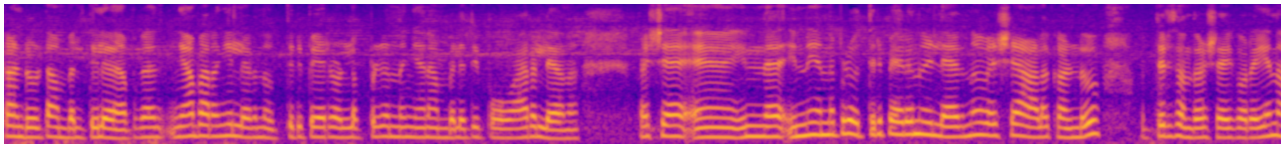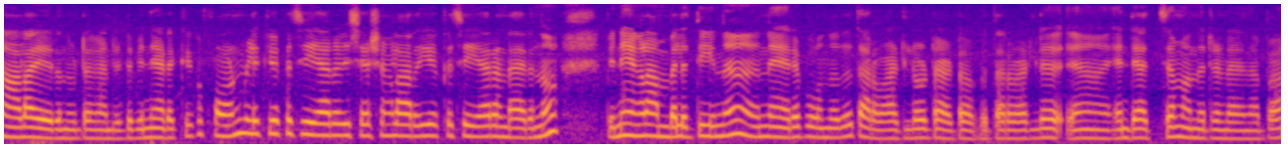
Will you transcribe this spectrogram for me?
കണ്ടു കേട്ടോ അമ്പലത്തിൽ. അപ്പോൾ ഞാൻ പറഞ്ഞില്ലായിരുന്നു ഒത്തിരി പേരുള്ളപ്പോഴൊന്നും ഞാൻ അമ്പലത്തിൽ പോവാറില്ലായിരുന്നു പക്ഷേ ഇന്ന് ഇന്ന് ചെന്നപ്പോഴും ഒത്തിരി പേരൊന്നും ഇല്ലായിരുന്നു. പക്ഷേ ആളെ കണ്ടു. ഒത്തിരി സന്തോഷമായി. കുറേ നാളായിരുന്നു കേട്ടോ കണ്ടിട്ട്. പിന്നെ ഇടയ്ക്കൊക്കെ ഫോൺ വിളിക്കുകയൊക്കെ ചെയ്യാറ് വിശേഷങ്ങൾ അറിയുകയൊക്കെ ചെയ്യാറുണ്ടായിരുന്നു. പിന്നെ ഞങ്ങൾ അമ്പലത്തിൽ നിന്ന് നേരെ പോകുന്നത് തറവാട്ടിലോട്ടാണ് കേട്ടോ. അപ്പോൾ തറവാട്ടിൽ എന്റെ അച്ഛൻ വന്നിട്ടുണ്ടായിരുന്നു. അപ്പോൾ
